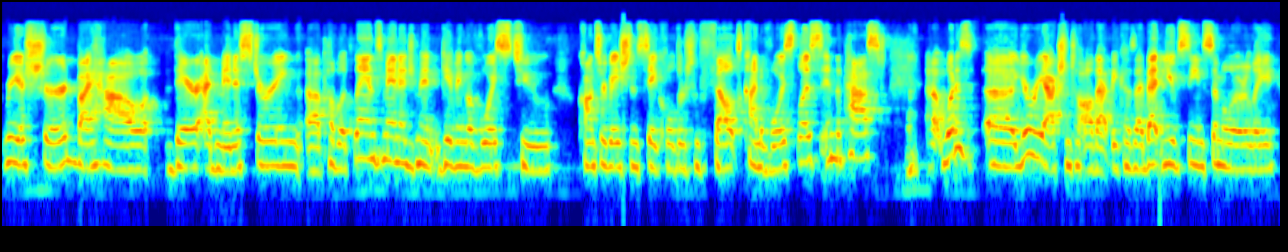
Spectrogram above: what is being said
reassured by how they're administering uh, public lands management, giving a voice to conservation stakeholders who felt kind of voiceless in the past. Uh, what is uh, your reaction to all that? Because I bet you've seen similarly.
